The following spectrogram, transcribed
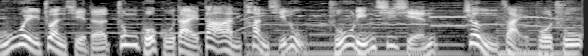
吴畏撰写的《中国古代大案探奇录·竹林七贤》正在播出。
